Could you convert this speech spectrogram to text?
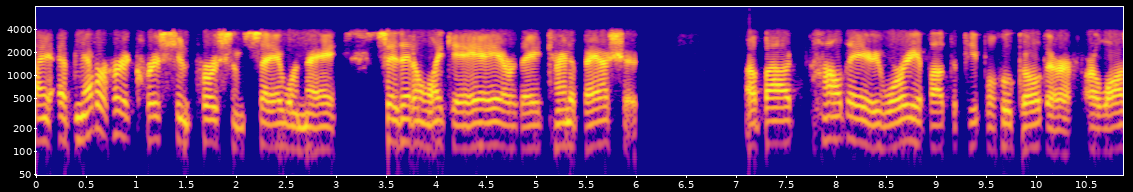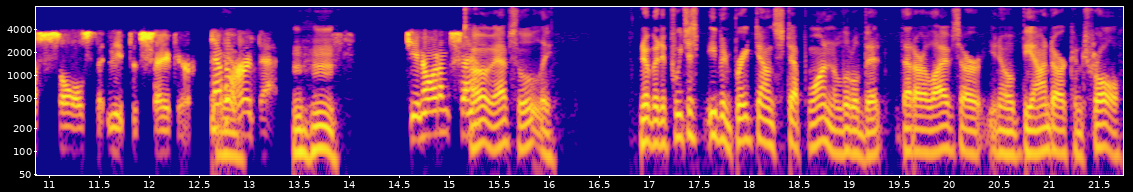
I have never heard a Christian person say when they say they don't like AA or they kind of bash it, about how they worry about the people who go there are lost souls that need the Savior. Never Yeah. heard that. Mm-hmm. Do you know what I'm saying? Oh, absolutely. No, but if we just even break down step one a little bit, that our lives are, you know, beyond our control,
